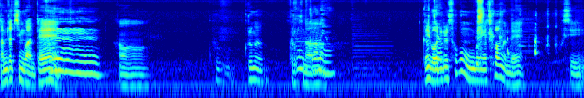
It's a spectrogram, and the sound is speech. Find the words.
남자친구한테 음, 음, 음, 어 그 러면 그렇구나. 그러, 그러네요. 네 그렇대요. 머리를 소금 웅덩이에 쳐박는데 혹시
